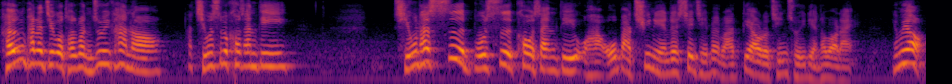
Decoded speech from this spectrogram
横盘的结果，投资你注意看哦。那请问是不是扣三 D？请问它是不是扣三 D？哇，我把去年的现钱票把它调的清楚一点，好不好？来，有没有？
